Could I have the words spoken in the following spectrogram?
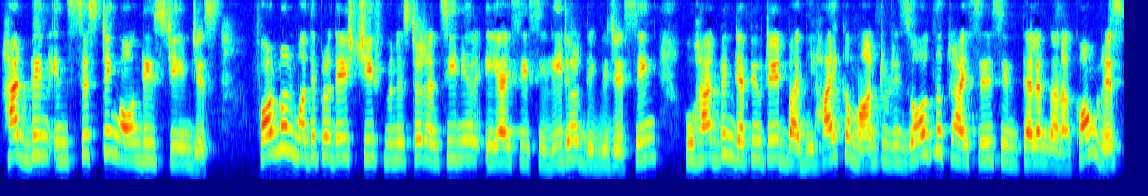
had been insisting on these changes. Former Madhya Pradesh Chief Minister and senior AICC leader Digvijay Singh, who had been deputed by the High Command to resolve the crisis in Telangana Congress,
